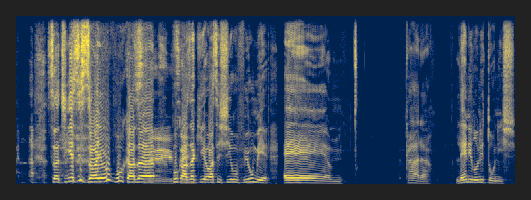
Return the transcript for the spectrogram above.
Só tinha esse sonho por causa, Sim, por sim. causa que eu assisti um filme. É. Cara, Lenny Looney Tunes,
